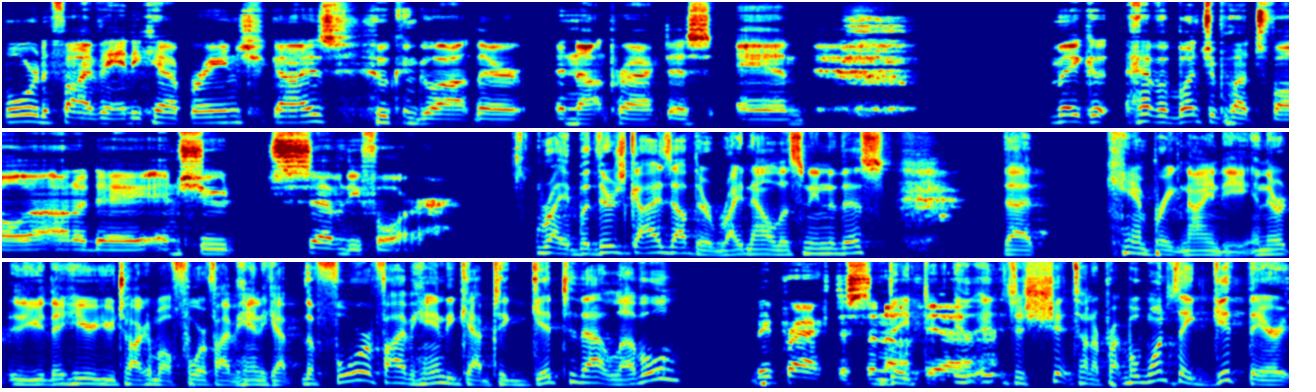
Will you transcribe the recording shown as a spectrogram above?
four to five handicap range guys who can go out there and not practice and make a, have a bunch of putts fall on a day and shoot 74. Right, but there's guys out there right now listening to this that can't break 90 and they're they hear you talking about 4 or 5 handicap. The 4 or 5 handicap to get to that level, They practiced enough. they, yeah. it- it's a shit ton of practice. But once they get there,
